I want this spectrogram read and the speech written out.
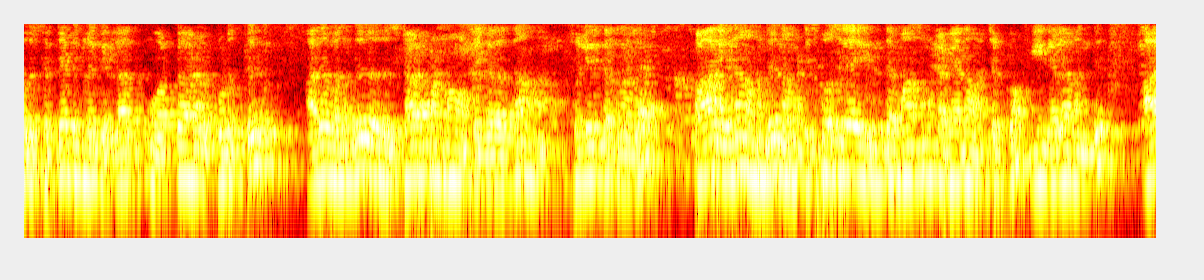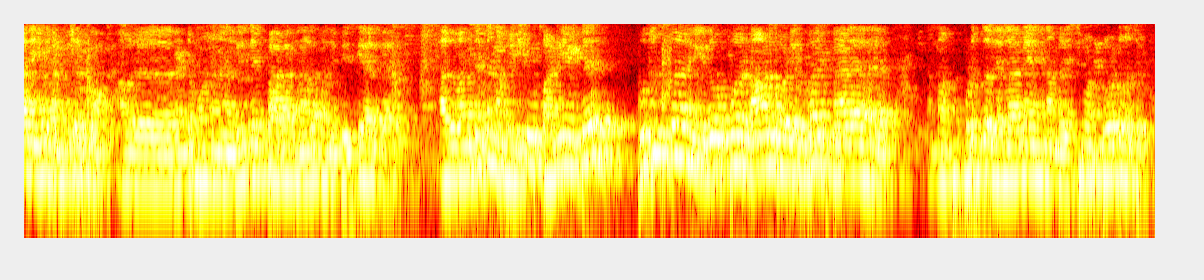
ஒரு சப்ஜெக்டுகளுக்கு எல்லாத்துக்கும் ஒர்க் ஆர்டர் கொடுத்து அதை வந்து ஸ்டார்ட் பண்ணோம் அப்படிங்கிறது தான் சொல்லியிருக்கிறதுனால பாதினா வந்து நம்ம டிஸ்போசலே இந்த மாதமும் கம்மியாக தான் வச்சுருக்கோம். இதெல்லாம் வந்து ஆரிக்கு அனுப்பிச்சிருக்கோம். அவர் ரெண்டு மூணு ரீஜன் பார்க்கறதுனால கொஞ்சம் பிஸியாக இருக்காரு. அது வந்துட்டு நம்ம இஷ்யூ பண்ணிட்டு புதுசாக இது ஒவ்வொரு ஒரு நாலு கோடி ரூபாய்க்கு மேலே நம்ம கொடுத்தது எல்லாமே நம்ம எஸ்டிமேட் போட்டு வச்சுருக்கோம்.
